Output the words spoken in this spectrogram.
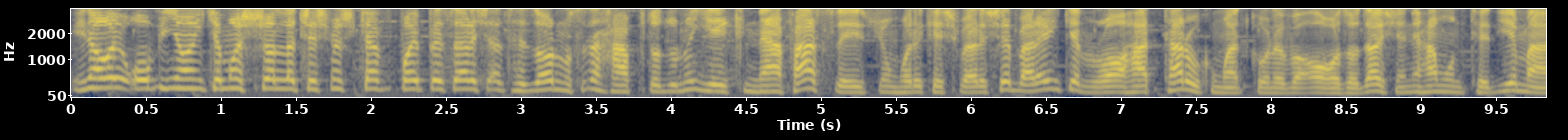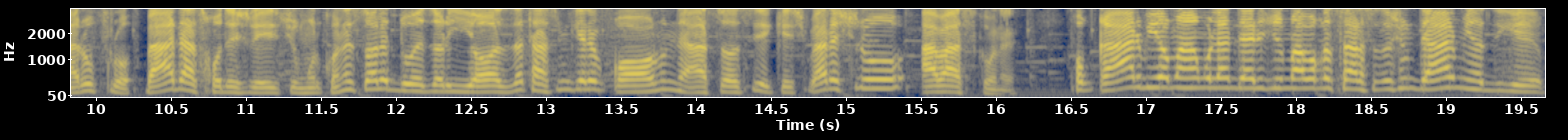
این آقای اوبیان که ماشاءالله چشمش کف پای پسرش از 1979 یک نفس رئیس جمهور کشورشه برای اینکه راحت تر حکومت کنه و آقازادش یعنی همون تدی معروف رو بعد از خودش رئیس جمهور کنه سال 2011 تصمیم گرفت قانون اساسی کشورش رو عوض کنه. خب غربیا معمولا در اینجور مواقع سرصداشون در میاد دیگه.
